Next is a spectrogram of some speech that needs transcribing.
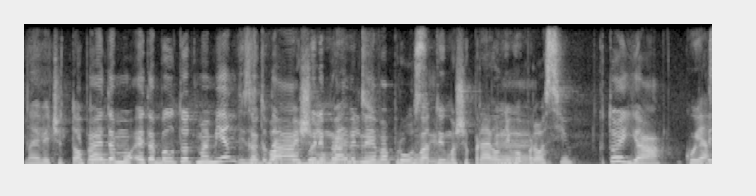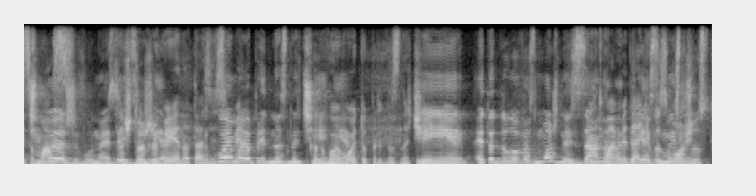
най-вече И поэтому это был тот момент, когда были правильные вопросы. когато имаше правилни Е, въпроси. Кто я? Коя Для чего я живу на этой Защо земле? на тази Какое земя? мое предназначение? Какво е моето предназначение? И это дало возможность И заново переосмыслить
